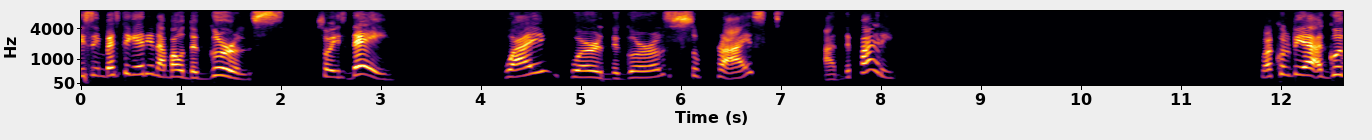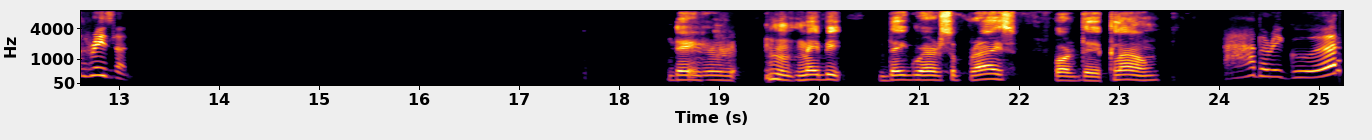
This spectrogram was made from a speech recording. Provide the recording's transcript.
It's investigating about the girls. So it's they. Why were the girls surprised at the party? What could be a good reason? They maybe they were surprised for the clown. Ah, very good.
